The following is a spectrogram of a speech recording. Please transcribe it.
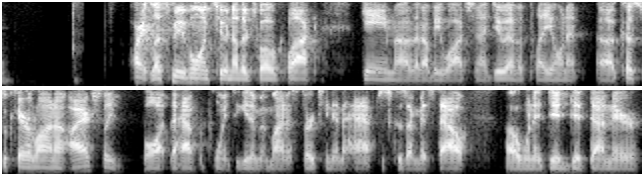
All right, let's move on to another 12 o'clock game uh, that I'll be watching. I do have a play on it. Uh, Coastal Carolina. I actually bought the half a point to get them at minus 13 and a half just because I missed out uh, when it did dip down there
